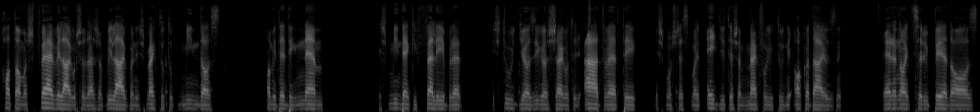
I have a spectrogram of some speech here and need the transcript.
hatalmas felvilágosodás a világban, és megtudtuk mindazt, amit eddig nem, és mindenki felébred, és tudja az igazságot, hogy átverték, és most ezt majd együttesen meg fogjuk tudni akadályozni. Erre nagyszerű példa az,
